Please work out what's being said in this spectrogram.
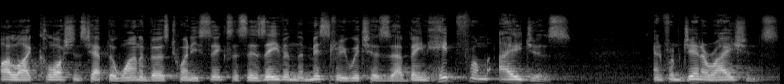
I like Colossians chapter 1 and verse 26. It says, Even the mystery which has uh, been hid from ages and from generations,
